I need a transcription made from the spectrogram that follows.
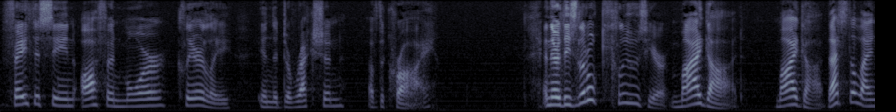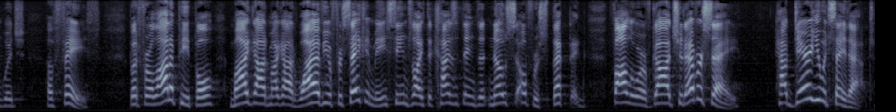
faith is seen often more clearly in the direction of the cry. And there are these little clues here my God, my God. That's the language of faith. But for a lot of people, my God, my God, why have you forsaken me seems like the kinds of things that no self respecting follower of God should ever say. How dare you would say that?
